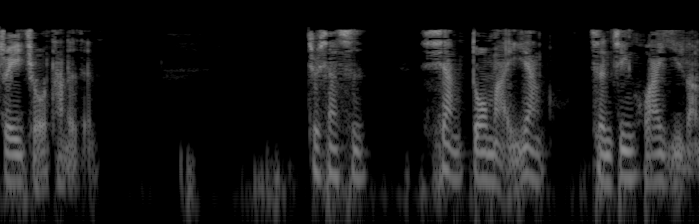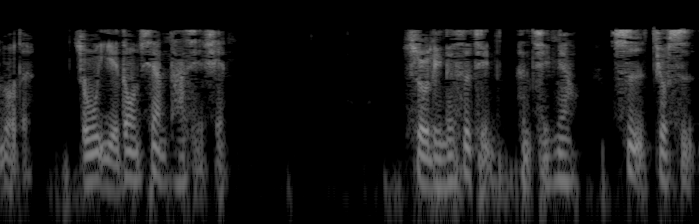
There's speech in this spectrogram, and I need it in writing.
追求他的人，就像是像多马一样，曾经怀疑软弱的主也都向他显现。属灵的事情很奇妙，是就是，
